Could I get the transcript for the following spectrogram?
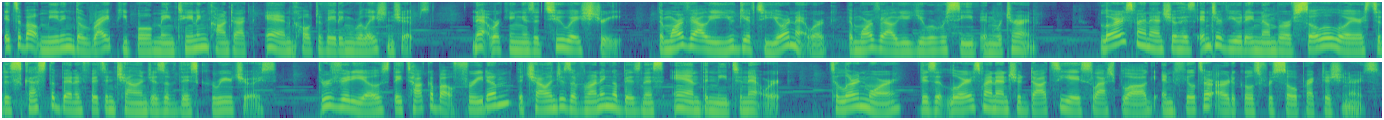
it's about meeting the right people, maintaining contact, and cultivating relationships. Networking is a two way street. The more value you give to your network, the more value you will receive in return. Lawyers Financial has interviewed a number of solo lawyers to discuss the benefits and challenges of this career choice. Through videos, they talk about freedom, the challenges of running a business, and the need to network. To learn more, visit lawyersfinancial.ca slash blog and filter articles for sole practitioners.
